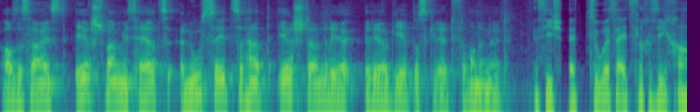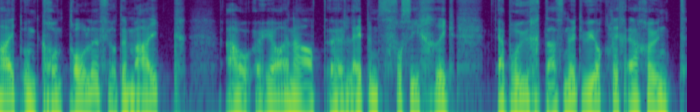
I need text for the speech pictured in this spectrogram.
Also das heißt, erst wenn mein Herz einen Aussetzer hat, erst dann re reagiert das Gerät vorne nicht. Es ist eine zusätzliche Sicherheit und Kontrolle für den Mike, auch äh, ja, eine Art äh, Lebensversicherung. Er bräuchte das nicht wirklich. Er könnte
